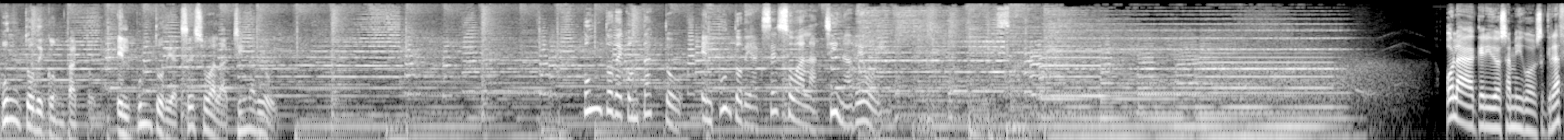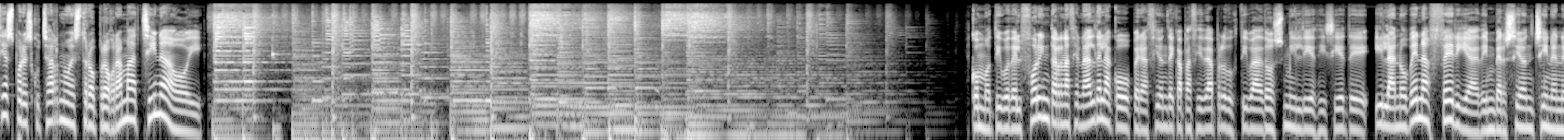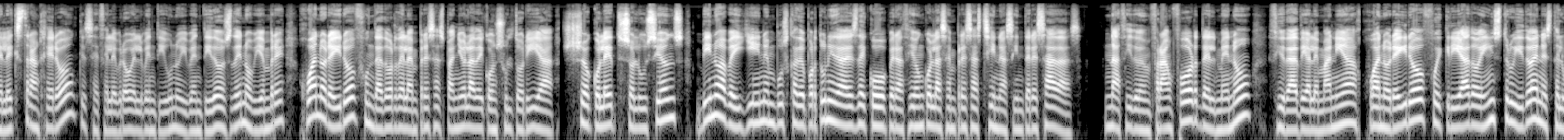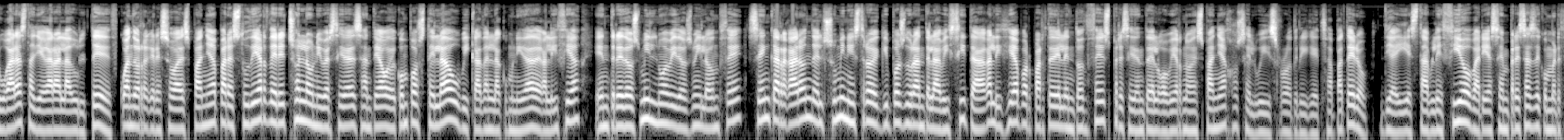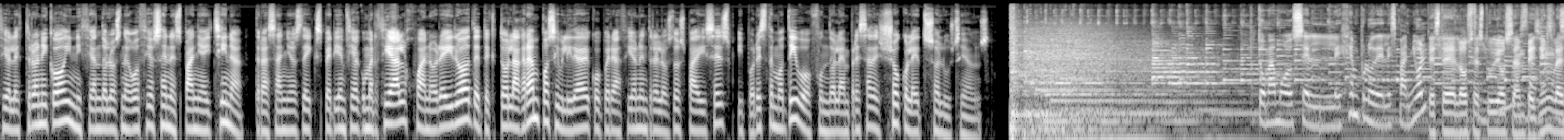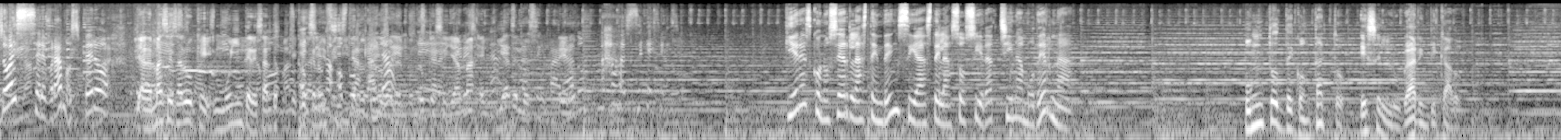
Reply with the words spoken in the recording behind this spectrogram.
Punto de contacto, el punto de acceso a la China de hoy. Punto de contacto, el punto de acceso a la China de hoy. Hola queridos amigos, gracias por escuchar nuestro programa China hoy. Con motivo del Foro Internacional de la Cooperación de Capacidad Productiva 2017 y la novena Feria de Inversión China en el extranjero, que se celebró el 21 y 22 de noviembre, Juan Oreiro, fundador de la empresa española de consultoría Chocolate Solutions, vino a Beijing en busca de oportunidades de cooperación con las empresas chinas interesadas. Nacido en Frankfurt del Meno, ciudad de Alemania, Juan Oreiro fue criado e instruido en este lugar hasta llegar a la adultez, cuando regresó a España para estudiar Derecho en la Universidad de Santiago de Compostela, ubicada en la Comunidad de Galicia. Entre 2009 y 2011 se encargaron del suministro de equipos durante la visita a Galicia por parte del entonces presidente del Gobierno de España, José Luis Rodríguez Zapatero. De ahí estableció varias empresas de comercio electrónico, iniciando los negocios en España y China. Tras años de experiencia comercial, Juan Oreiro detectó la gran posibilidad de cooperación entre los dos países y por este motivo fundó la empresa de Chocolate Solutions. tomamos el ejemplo del español. Desde los estudios en Beijing les... No es celebramos, pero... Y además es algo que muy interesante porque creo que no existe en otro mundo que se llama el Día de los Solteros. ¿Quieres conocer las tendencias de la sociedad china moderna? Punto de contacto es el lugar indicado.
